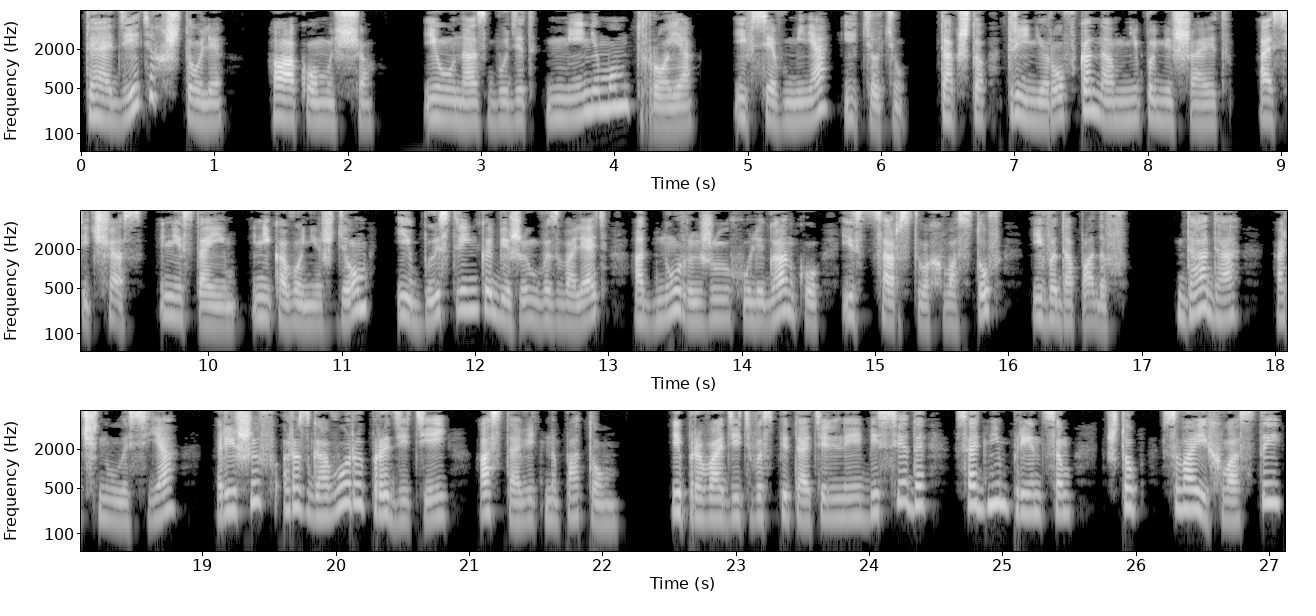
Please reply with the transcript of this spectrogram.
«Ты о детях, что ли?» «А о ком еще?» «И у нас будет минимум трое, и все в меня и тетю. Так что тренировка нам не помешает. А сейчас не стоим, никого не ждем и быстренько бежим вызволять одну рыжую хулиганку из царства хвостов и водопадов. Да-да, очнулась я, решив разговоры про детей оставить на потом и проводить воспитательные беседы с одним принцем, чтоб свои хвосты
